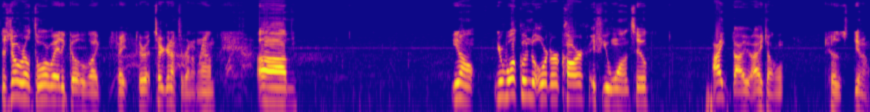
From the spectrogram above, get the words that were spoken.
there's no real doorway to go, like, straight through it, so you're gonna have to run around. Um, you know, you're welcome to order a car if you want to. I, I, I don't. Because, you know,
